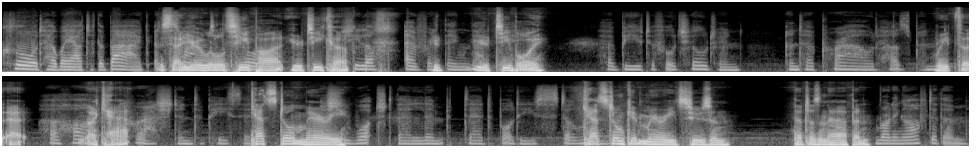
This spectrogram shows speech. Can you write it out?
clawed her way out of the bag. And Is that your little teapot? Your teacup? She lost Your, everything. your that tea boy? Her beautiful children and her proud husband. Wait, the uh, Her heart cat? crashed into pieces. cats don't as she marry. watched their limp, dead bodies stolen. Cats don't get married, Susan. That doesn't happen. Running after them,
